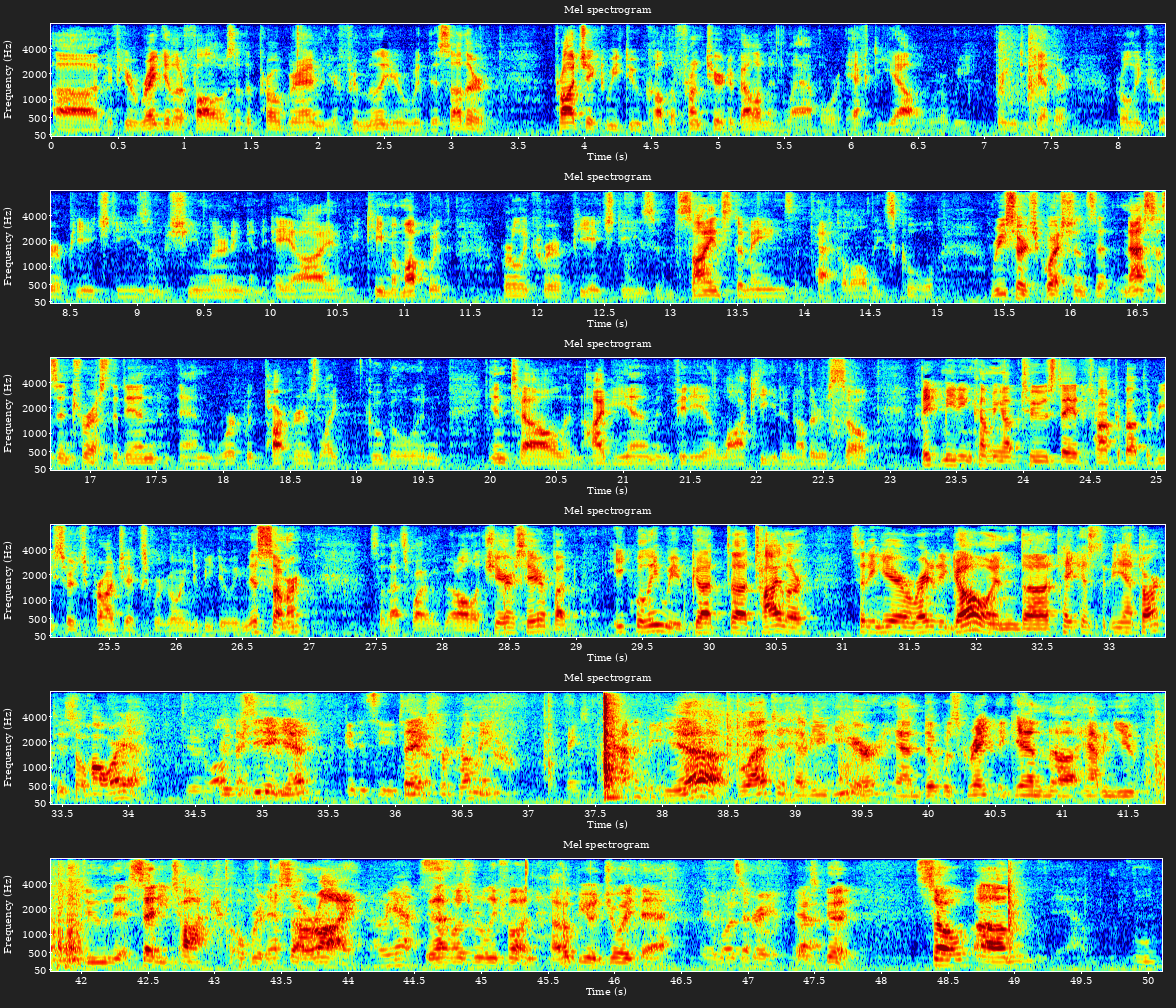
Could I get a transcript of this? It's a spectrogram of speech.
uh, if you're regular followers of the program, you're familiar with this other project we do called the Frontier Development Lab, or FDL, where we bring together early career PhDs in machine learning and AI, and we team them up with early career PhDs in science domains and tackle all these cool research questions that NASA's interested in and work with partners like Google and Intel and IBM, NVIDIA, Lockheed, and others. So big meeting coming up Tuesday to talk about the research projects we're going to be doing this summer. So that's why we've got all the chairs here. But equally, we've got uh, Tyler sitting here ready to go and uh, take us to the Antarctic. So how are you? Doing well. Good to see you again. Good to see you. Thanks too. for coming. Thank you for having me. Yeah, glad to have you here, and it was great again uh, having you do the SETI talk over at SRI. Oh yes. That was really fun. I hope you enjoyed that. It was great. It was good. So, um,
